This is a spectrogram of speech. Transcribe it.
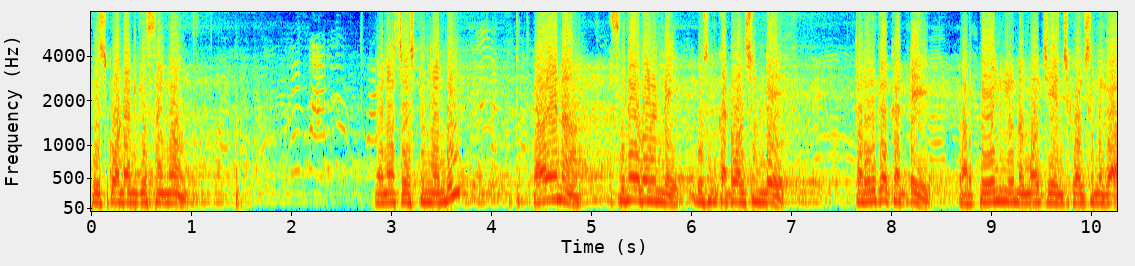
తీసుకోవడానికి సంఘం. అనౌన్స్ చేస్తుందండి? ఎవరైనా సీనియర్ నుండి రుసుము కట్టవలసి ఉండే త్వరగా కట్టి వారి పేర్లు నమోదు చేయించుకోవాల్సిందిగా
